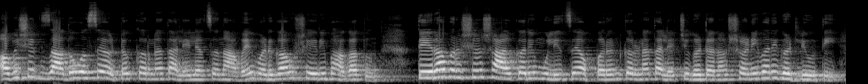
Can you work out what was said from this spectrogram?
अभिषेक जाधव असे अटक करण्यात आलेल्याचं नाव आहे. वडगाव शेरी भागातून तेरा वर्षीय शाळकरी मुलीचे अपहरण करण्यात आल्याची घटना शनिवारी घडली होती.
